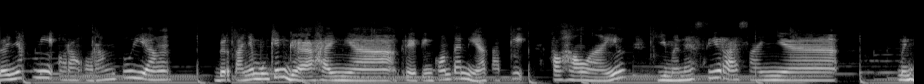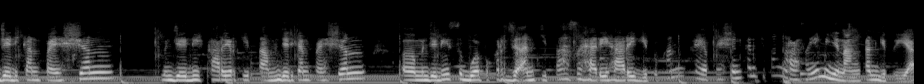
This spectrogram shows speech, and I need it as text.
banyak nih orang-orang tuh yang bertanya mungkin gak hanya creating konten ya tapi hal-hal lain gimana sih rasanya menjadikan passion menjadi karir kita menjadikan passion uh, menjadi sebuah pekerjaan kita sehari-hari gitu kan kayak passion kan kita ngerasanya menyenangkan gitu ya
